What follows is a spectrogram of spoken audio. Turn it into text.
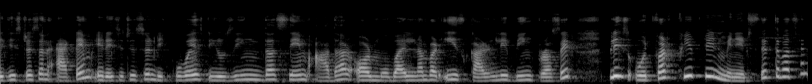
registration attempt a registration request using the same Aadhaar or mobile number is currently being processed please wait for fifteen minutes দেখতে পাচ্ছেন?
